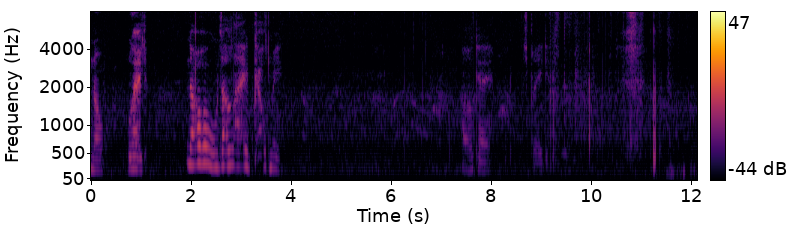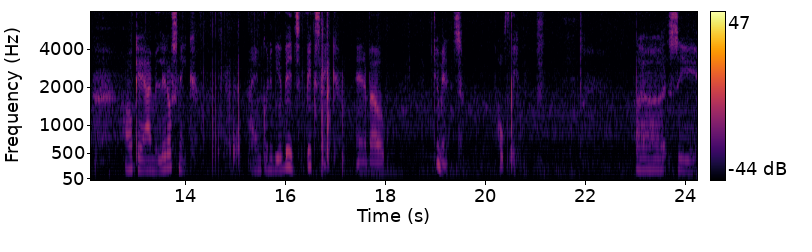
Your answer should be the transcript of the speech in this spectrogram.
No. Lag. No, the lag killed me. Okay. Let's play again. Okay, I'm a little snake. I am going to be a big, big snake in about two minutes, hopefully. Uh, let's see.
